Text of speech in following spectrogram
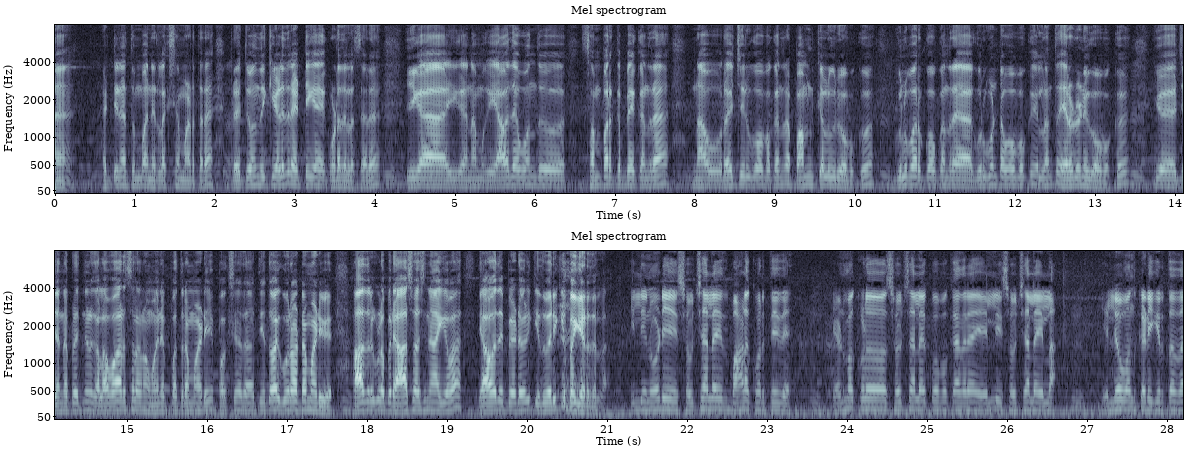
ಹಾಂ. ಹಟ್ಟಿನ ತುಂಬ ನಿರ್ಲಕ್ಷ್ಯ ಮಾಡ್ತಾರೆ. ಪ್ರತಿಯೊಂದು ಕೇಳಿದ್ರೆ ಹಟ್ಟಿಗೆ ಕೊಡೋದಿಲ್ಲ ಸರ್ ಈಗ ಈಗ ನಮಗೆ ಯಾವುದೇ ಒಂದು ಸಂಪರ್ಕ ಬೇಕಂದ್ರೆ ನಾವು ರಾಯಚೂರಿಗೆ ಹೋಗ್ಬೇಕಂದ್ರೆ ಪಾಮ್ಕಲ್ಲೂರಿಗೆ ಹೋಗ್ಬೇಕು. ಗುಲ್ಬರ್ಗ ಹೋಗ್ಬೇಕಂದ್ರೆ ಗುರುಗುಂಟ ಹೋಗ್ಬೇಕು ಇಲ್ಲಂತ ಎರಡಣಿಗೆ ಹೋಗ್ಬೇಕು. ಈಗ ಜನಪ್ರತಿನಿಧಿಗಳಿಗೆ ಹಲವಾರು ಸಲ ನಾವು ಮನೆ ಪತ್ರ ಮಾಡಿ ಪಕ್ಷದ ಅತೀತವಾಗಿ ಹೋರಾಟ ಮಾಡಿವೆ. ಆದರೂ ಕೂಡ ಬರೀ ಆಶ್ವಾಸನೆ ಆಗ್ಯವ ಯಾವುದೇ ಬೇಡವರಿಗೆ ಇದುವರೆಗೆ ಬಗೆಹರಿದಿಲ್ಲ. ಇಲ್ಲಿ ನೋಡಿ ಶೌಚಾಲಯದ ಬಹಳ ಕೊರತೆ ಇದೆ. ಹೆಣ್ಮಕ್ಳು ಶೌಚಾಲಯಕ್ಕೆ ಹೋಗ್ಬೇಕಾದ್ರೆ ಎಲ್ಲಿ ಶೌಚಾಲಯ ಇಲ್ಲ. ಎಲ್ಲೋ ಒಂದು ಕಡೆಗೆ ಇರ್ತದ.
